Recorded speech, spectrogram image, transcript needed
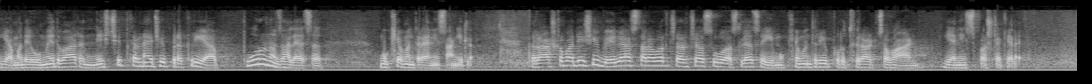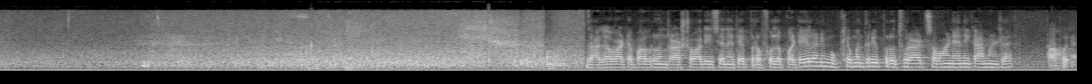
यामध्ये उमेदवार निश्चित करण्याची प्रक्रिया पूर्ण झाल्याचं मुख्यमंत्र्यांनी सांगितलं. तर राष्ट्रवादीशी वेगळ्या स्तरावर चर्चा सुरू असल्याचंही मुख्यमंत्री पृथ्वीराज चव्हाण यांनी स्पष्ट केलंय. जागा वाटपावरून राष्ट्रवादीचे नेते प्रफुल्ल पटेल आणि मुख्यमंत्री पृथ्वीराज चव्हाण यांनी काय म्हटलंय? पाहूया.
